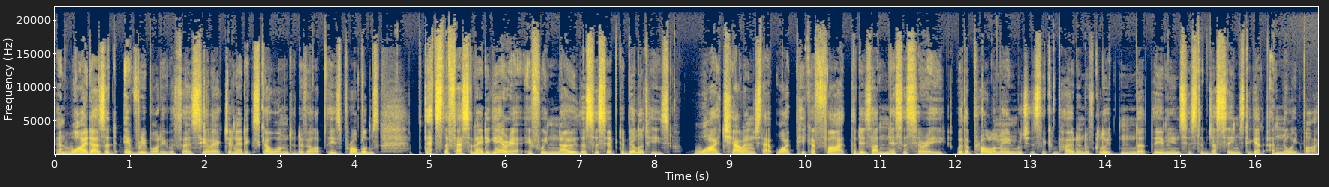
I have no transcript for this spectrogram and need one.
And why doesn't everybody with those celiac genetics go on to develop these problems? That's the fascinating area. If we know the susceptibilities, why challenge that? Why pick a fight that is unnecessary with a prolamine, which is the component of gluten that the immune system just seems to get annoyed by?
